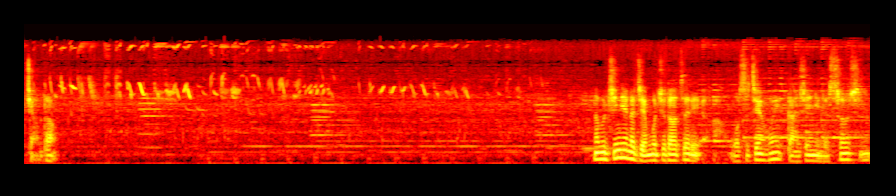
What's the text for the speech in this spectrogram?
讲到。那么今天的节目就到这里啊，我是建辉，感谢你的收听，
